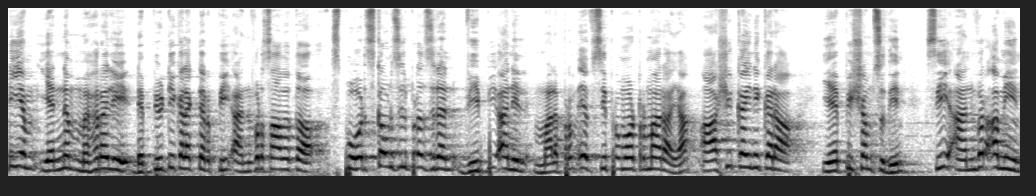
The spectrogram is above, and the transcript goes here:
D M N M Mehrali deputy collector P Anwar Sadath sports council president V P Anil Malappuram F C പ്രൊമോട്ടർമാരായ Ashiq Kainikkara A P Shamsuddin C Anwar Ameen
